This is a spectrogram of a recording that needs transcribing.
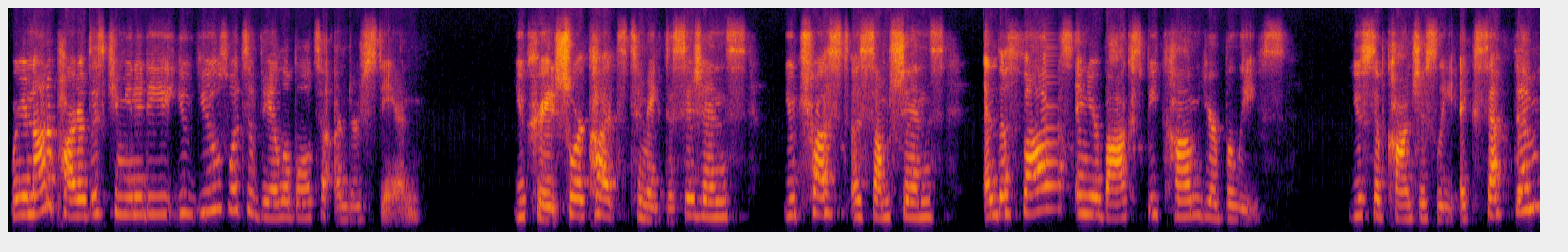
When you're not a part of this community, you use what's available to understand. You create shortcuts to make decisions, you trust assumptions, and the thoughts in your box become your beliefs. You subconsciously accept them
